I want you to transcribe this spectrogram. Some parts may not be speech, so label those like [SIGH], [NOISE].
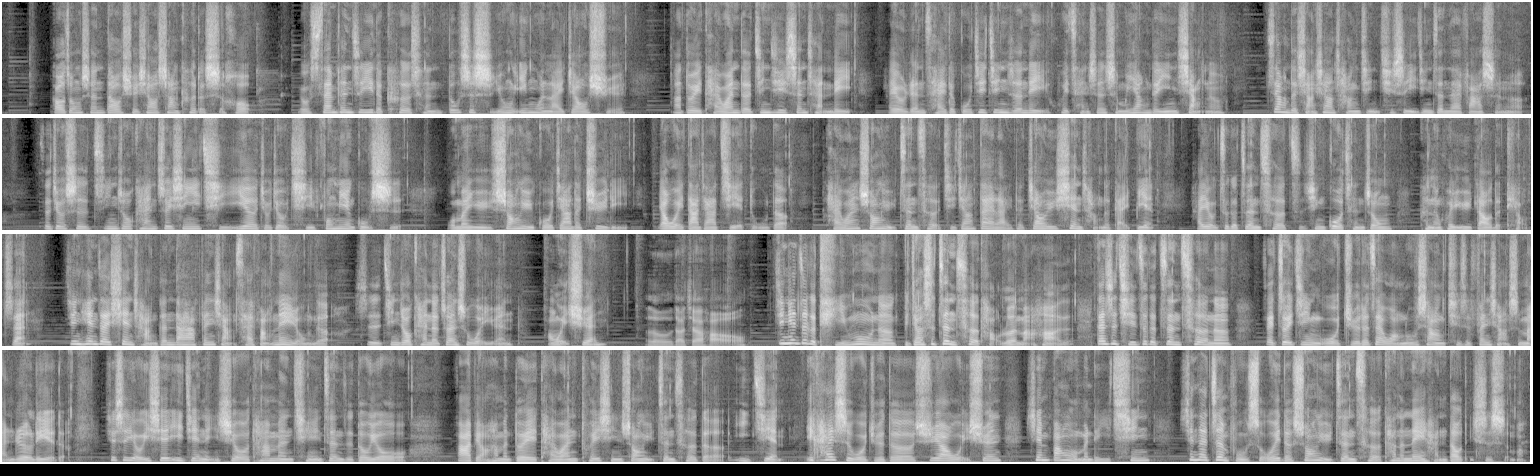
高中生到学校上课的时候，有三分之一的课程都是使用英文来教学，那对台湾的经济生产力还有人才的国际竞争力会产生什么样的影响呢？这样的想象场景其实已经正在发生了。这就是金周刊最新一期一二九九期封面故事。我们与双语国家的距离，要为大家解读的台湾双语政策即将带来的教育现场的改变，还有这个政策执行过程中可能会遇到的挑战。今天在现场跟大家分享采访内容的是《金周刊》的撰述委员黄伟轩。Hello，大家好。今天这个题目呢，比较是政策讨论嘛，哈。但是其实这个政策呢，在最近我觉得在网络上其实分享是蛮热烈的。其实有一些意见领袖，他们前一阵子都有发表他们对台湾推行双语政策的意见。一开始我觉得需要伟轩先帮我们厘清，现在政府所谓的双语政策，它的内涵到底是什么？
